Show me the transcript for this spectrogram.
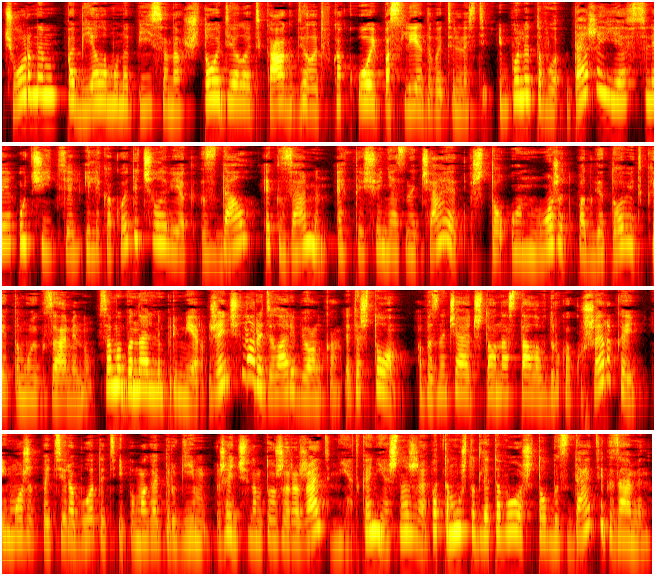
черным по белому написано, что делать, как делать, в какой последовательности. И более того, даже если учитель или какой-то человек сдал экзамен, это еще не означает, что он может подготовить к этому экзамену. Самый банальный пример. Женщина родила ребенка. Это что, обозначает, что она стала вдруг акушеркой и может пойти работать и помогать другим женщинам женщинам тоже рожать? Нет, конечно же. Потому что для того, чтобы сдать экзамен,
